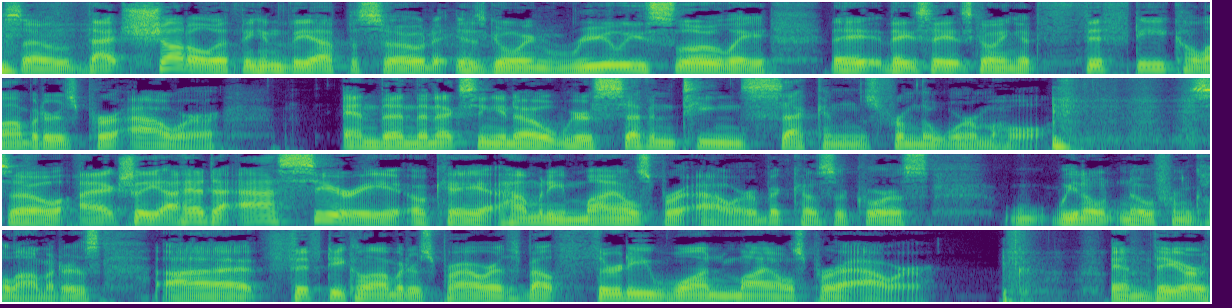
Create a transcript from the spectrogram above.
So that shuttle at the end of the episode is going really slowly. They they say it's going at 50 kilometers per hour, and then the next thing you know, we're 17 seconds from the wormhole. so I actually I had to ask Siri, okay, how many miles per hour? Because of course we don't know from kilometers. Uh, 50 kilometers per hour. It's about 31 miles per hour, and they are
